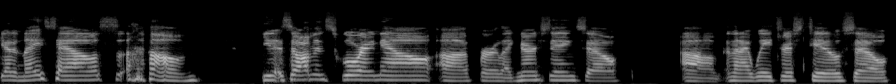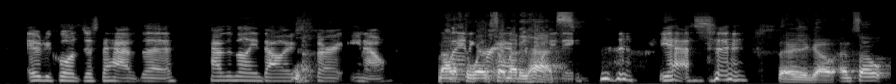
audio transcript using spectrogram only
get a nice house. Um, you know, so I'm in school right now uh, for like nursing. So, um, and then I waitress too. So it would be cool just to have the have the million dollars to start, you know, not have to wear so many hats. yes. there you go. And so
